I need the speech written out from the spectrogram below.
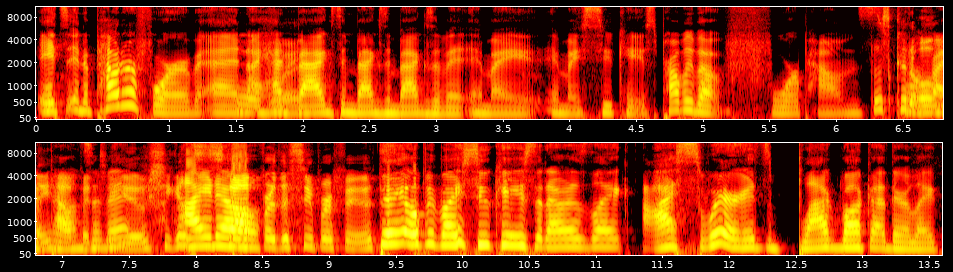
it's in a powder form. And Oh, I had boy. bags and bags and bags of it in my in my suitcase. Probably about four pounds. this could four or five only happen to it. you. She gets I know. stopped for the superfood. they opened my suitcase, and I was like, I swear it's black maca. And they're like,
